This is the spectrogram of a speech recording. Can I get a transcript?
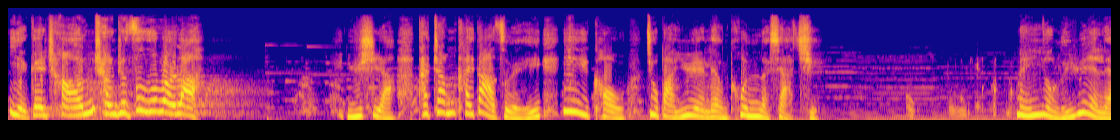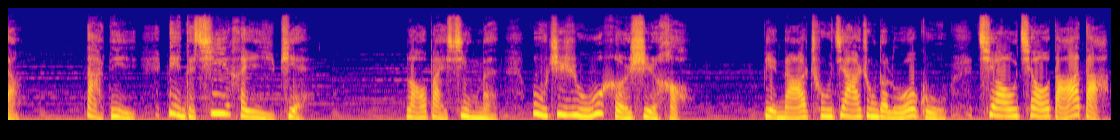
也该尝尝这滋味了。于是啊，他张开大嘴，一口就把月亮吞了下去。没有了月亮，大地变得漆黑一片，老百姓们不知如何是好，便拿出家中的锣鼓，敲敲打打，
